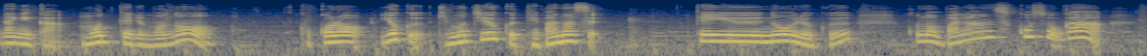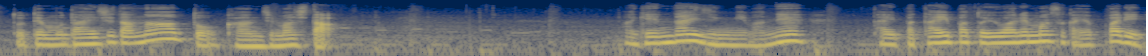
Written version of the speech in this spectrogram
何か持ってるものを心よく気持ちよく手放すっていう能力このバランスこそがとても大事だなと感じました。まあ、現代人にはねタイパタイパと言われますがやっぱり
